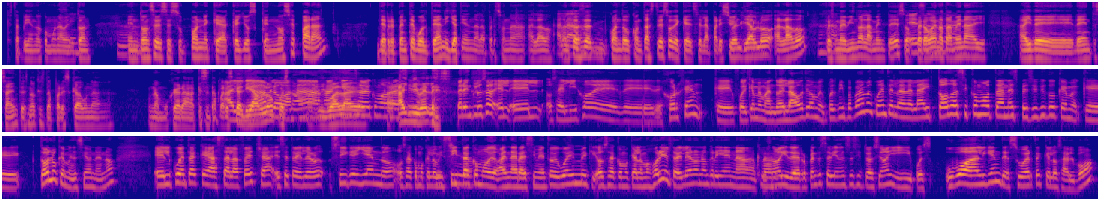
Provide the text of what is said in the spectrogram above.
que está pidiendo como un Sí. Ah. Entonces se supone que aquellos que no se paran, de repente voltean y ya tienen a la persona al lado. Al lado. Entonces, cuando contaste eso de que se le apareció el diablo al lado, pues me vino a la mente eso. Eso, Pero bueno, ajá. también hay, hay de, de entes a entes, ¿no? Que se te aparezca una, una mujer a que se te aparezca Al el diablo, diablo, pues ajá, ajá, igual hay, sabe cómo hay niveles. Pero incluso él, él, o sea, el hijo de, de, de Jorge, que fue el que me mandó el audio, pues mi papá me cuenta, la, la, la, y todo así como tan específico que, me- que todo lo que menciona, ¿no? Él cuenta que hasta la fecha ese trailero sigue yendo, o sea, como que lo Qué visita chido. como en agradecimiento de, qui-", o sea, como que a lo mejor y el trailero no creía en nada, pues. ¿no? Y de repente se viene esa situación y pues hubo alguien de suerte que lo salvó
